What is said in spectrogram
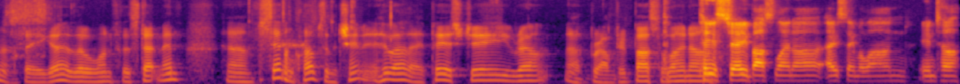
Oh, there you go, a little one for the stat men. Um, seven clubs in the champion. Who are they? PSG, Real, oh, Real Madrid, Barcelona, PSG, Barcelona, AC Milan, Inter,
